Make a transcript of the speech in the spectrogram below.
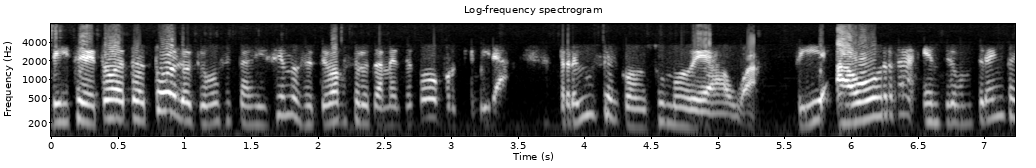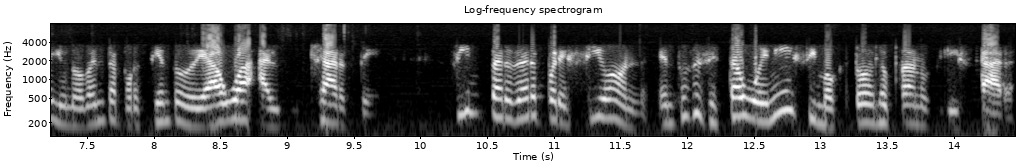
viste, de todo, todo, todo lo que vos estás diciendo se te va absolutamente todo porque mira, reduce el consumo de agua, ¿sí? Ahorra entre un 30 y un 90% de agua al ducharte, sin perder presión. Entonces está buenísimo que todos lo puedan utilizar.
